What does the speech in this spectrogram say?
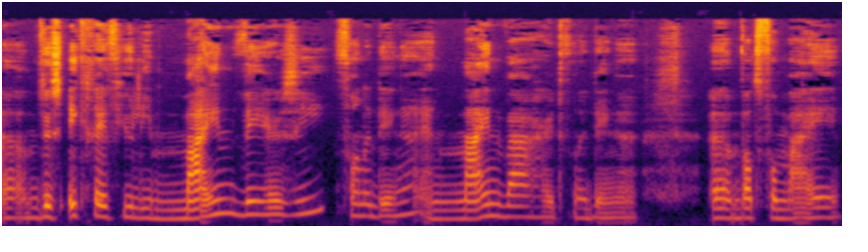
Um, dus ik geef jullie mijn versie van de dingen en mijn waarheid van de dingen. Um, wat voor mij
